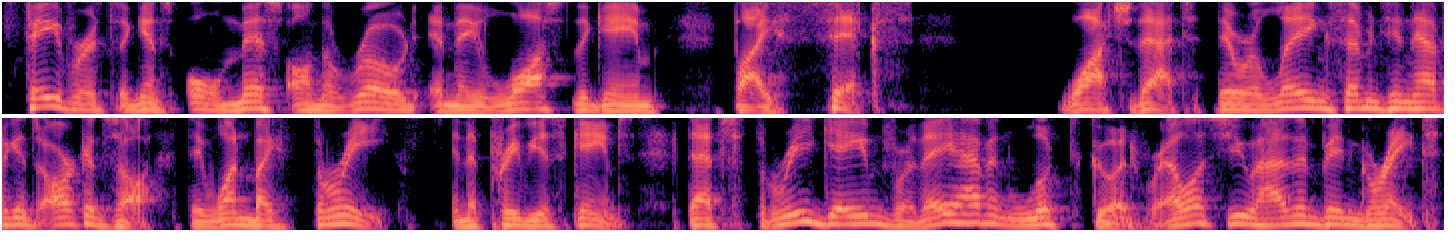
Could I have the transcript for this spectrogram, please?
favorites against Ole Miss on the road, and they lost the game by six. Watch that. They were laying 17 and a half against Arkansas. They won by three in the previous games. That's three games where they haven't looked good, where LSU hasn't been great.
